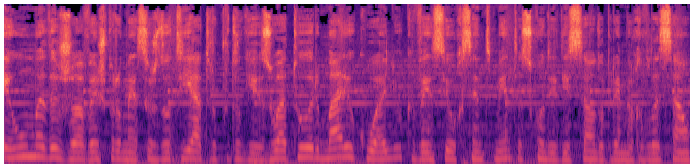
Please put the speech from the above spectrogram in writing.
É uma das jovens promessas do teatro português. O ator Mário Coelho, que venceu recentemente a segunda edição do Prémio Revelação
